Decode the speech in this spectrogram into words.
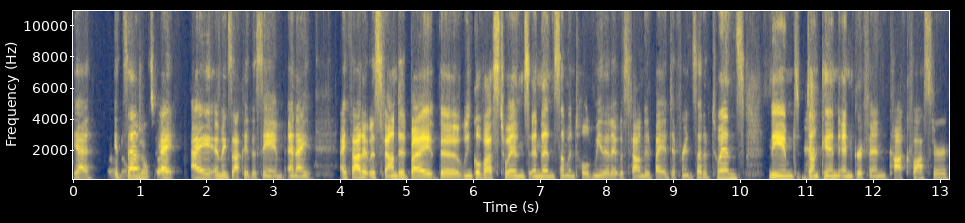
Yeah, it's um, I I am exactly the same, and I I thought it was founded by the Winklevoss twins, and then someone told me that it was founded by a different set of twins named Duncan and Griffin Cockfoster,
